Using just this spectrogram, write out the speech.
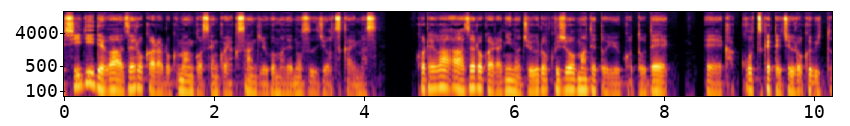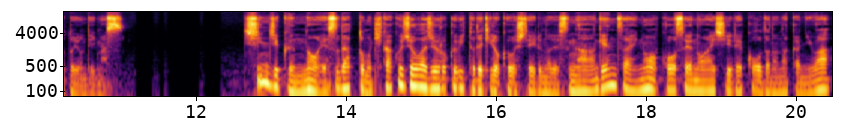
CD では0から65,535までの数字を使います。これは0から2の16乗までということでえー、括弧をつけて16ビットと呼んでいます。シンジ君の SDAT も規格上は16ビットで記録をしているのですが、現在の高性能 IC レコーダーの中には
